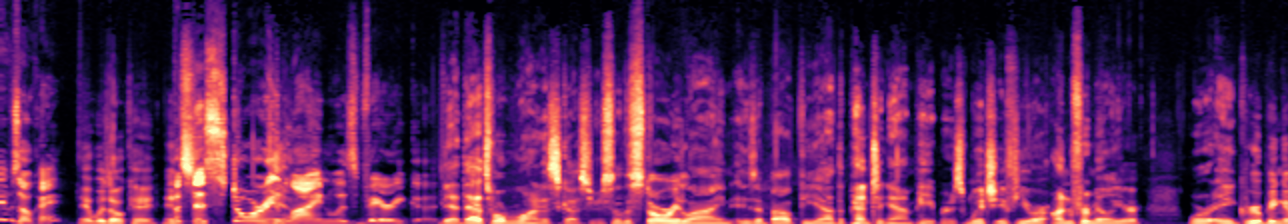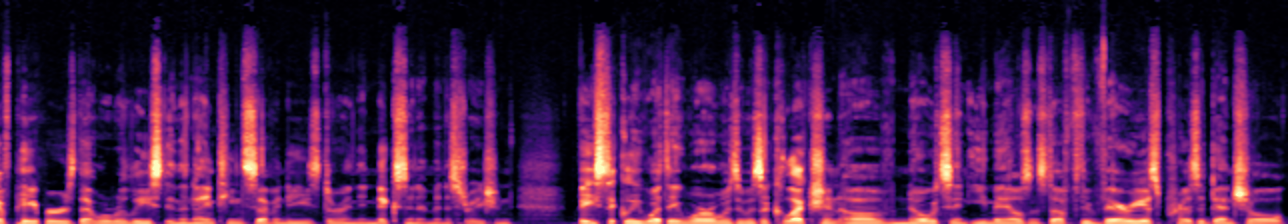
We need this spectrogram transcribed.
It was okay, It was okay. but the storyline was very good. yeah, that's what we want to discuss here. So the storyline is about the uh, the Pentagon Papers, which, if you are unfamiliar, were a grouping of papers that were released in the 1970s during the Nixon administration. Basically, what they were was it was a collection of notes and emails and stuff through various presidential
